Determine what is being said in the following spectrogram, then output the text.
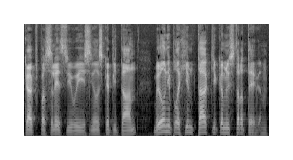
как впоследствии выяснилось, капитан был неплохим тактиком и стратегом.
